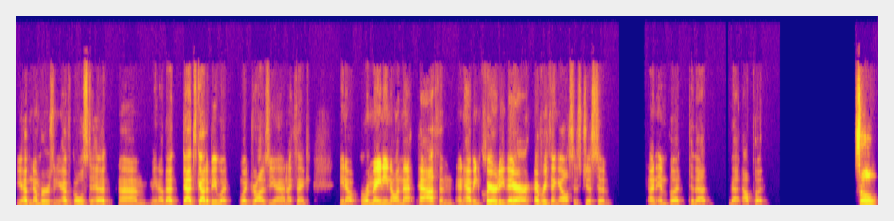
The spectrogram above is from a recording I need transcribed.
you have numbers and you have goals to hit. Um, you know, that that's got to be what what draws you in. I think you know remaining on that path and and having clarity there everything else is just a an input to that that output. So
